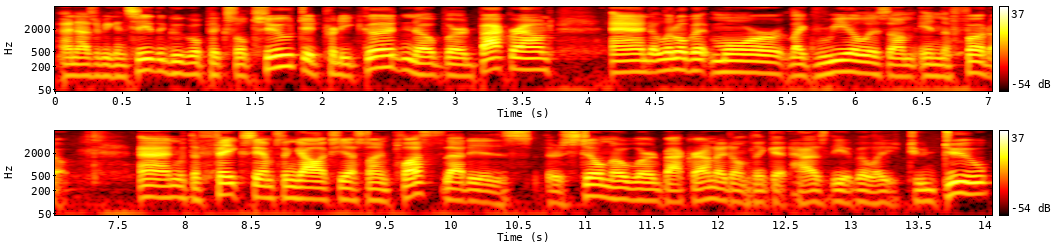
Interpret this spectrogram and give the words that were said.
And as we can see, the Google Pixel 2 did pretty good, no blurred background, and a little bit more like realism in the photo. And with the fake Samsung Galaxy S9 Plus, that is, there's still no blurred background. I don't think it has the ability to do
